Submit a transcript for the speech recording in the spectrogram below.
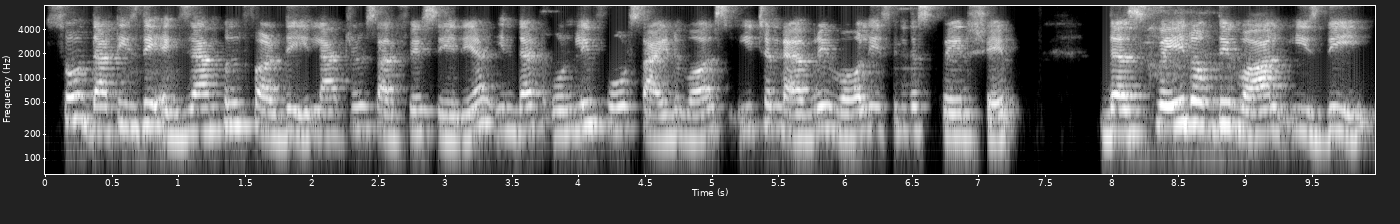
So that is the example for the lateral surface area in that only four side walls, each and every wall is in the square shape. The square of the wall is the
